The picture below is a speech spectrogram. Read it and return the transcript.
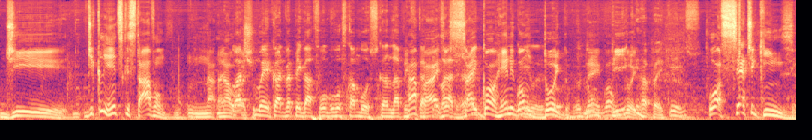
de, de clientes que estavam na, na Eu acho loja. que o mercado vai pegar fogo, eu vou ficar moscando lá pra ele ficar Rapaz, eu queimado, né? saio correndo igual um doido. Eu, eu né? um Igual um pique, doido. rapaz, que isso? Ó, 7h15.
